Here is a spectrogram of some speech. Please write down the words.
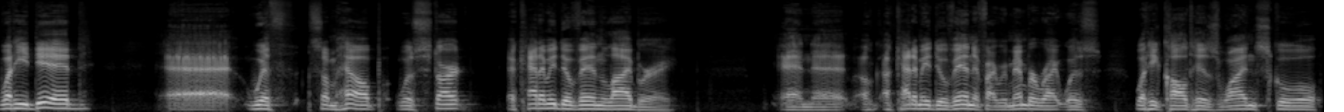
what he did uh, with some help was start Académie du Vin Library and uh, Académie du Vin, if I remember right, was what he called his wine school,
